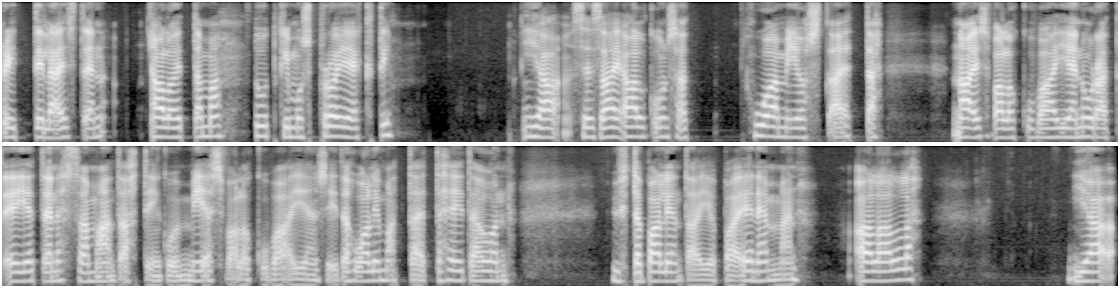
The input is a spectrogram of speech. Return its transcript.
brittiläisten aloittama tutkimusprojekti. Ja se sai alkunsa huomiosta, että naisvalokuvaajien urat ei etene samaan tahtiin kuin miesvalokuvaajien siitä huolimatta, että heitä on yhtä paljon tai jopa enemmän alalla. Ja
